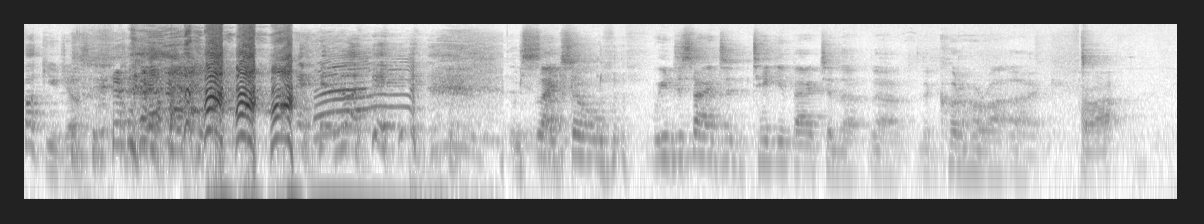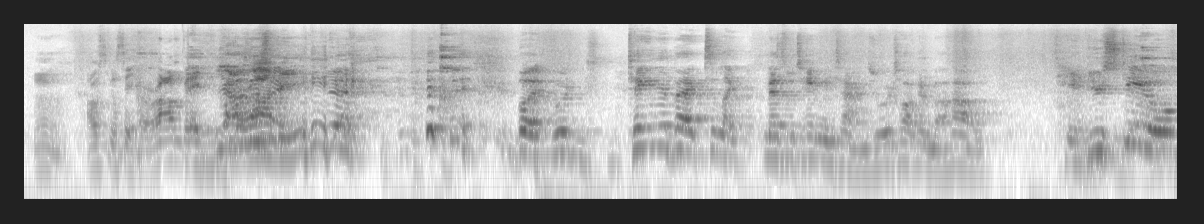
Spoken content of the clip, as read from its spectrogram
Fuck you, Joseph. We suck. like so. We decided to take it back to the the, the Code of Hara. Uh, Hara- Mm, I was gonna say Harambe. yeah, I was gonna Harambe. say, yeah. but we're taking it back to like Mesopotamian times. We were talking about how if you steal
